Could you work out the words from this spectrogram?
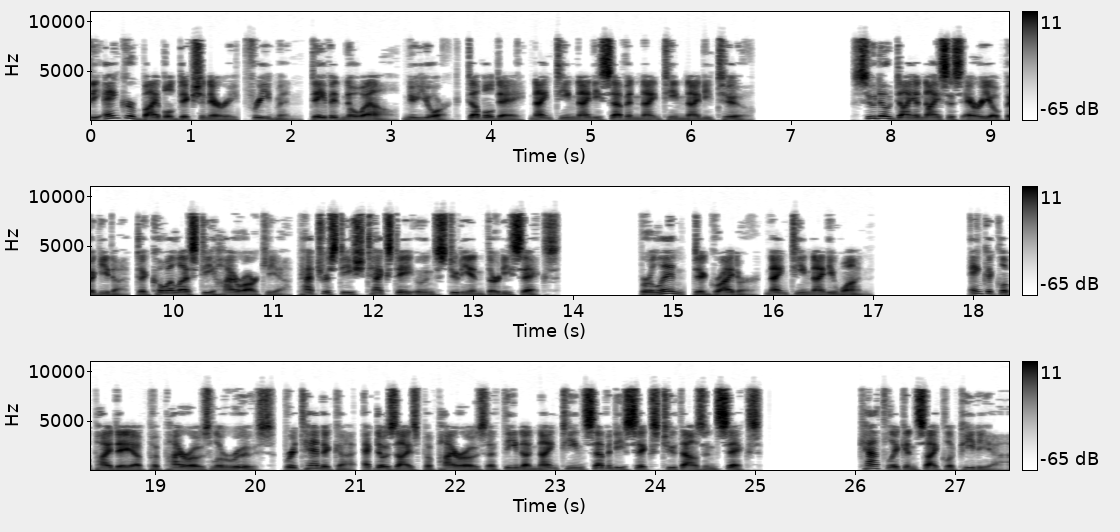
The Anchor Bible Dictionary, Freedman, David Noel, New York, Doubleday, 1997–1992. Pseudo Dionysius Areopagita, de coelesti hierarchia, Patristische texte und Studien 36. Berlin, De Gruyter, 1991 Encyclopædia Papyrus Larousse, Britannica, Ecdosize Papyrus Athena 1976–2006 Catholic Encyclopedia.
